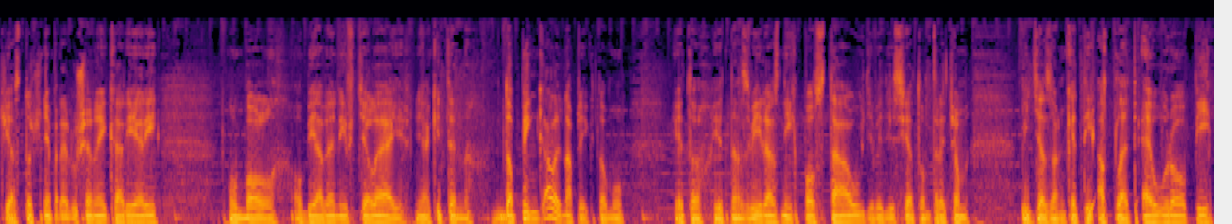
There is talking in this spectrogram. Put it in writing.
čiastočne prerušenej kariéry mu bol objavený v tele aj nejaký ten doping, ale napriek tomu je to jedna z výrazných postav v 93. víťaz ankety Atlet Európy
